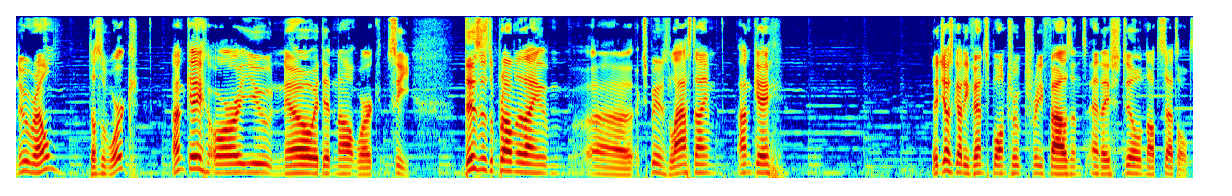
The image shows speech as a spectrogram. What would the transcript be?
New realm. Does it work? Anke, or you... No, it did not work. See, this is the problem that I uh, experienced last time. Anke, they just got event spawn troop 3000 and they still not settled.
